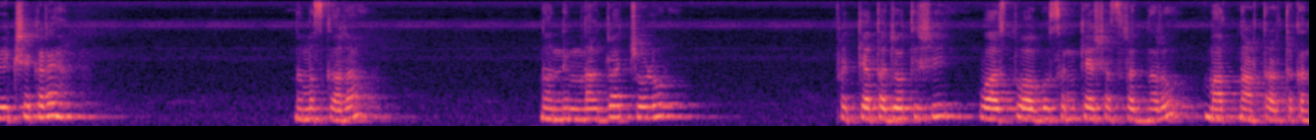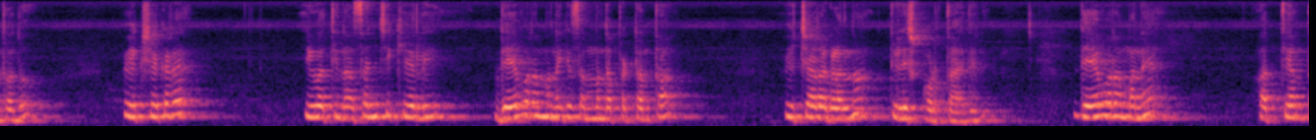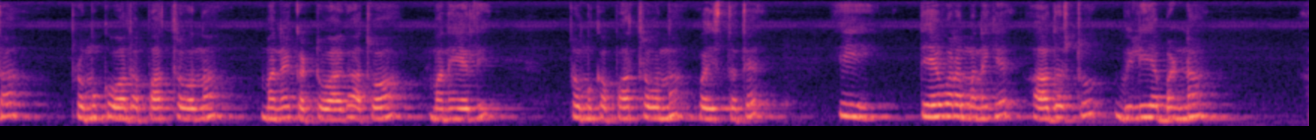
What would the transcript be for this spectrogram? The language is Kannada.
ವೀಕ್ಷಕರೇ, ನಮಸ್ಕಾರ. ನಾನು ನಿಮ್ಮ ನಾಗರಾಜ್ ಚೋಳು, ಪ್ರಖ್ಯಾತ ಜ್ಯೋತಿಷಿ, ವಾಸ್ತು ಹಾಗೂ ಸಂಖ್ಯಾಶಾಸ್ತ್ರಜ್ಞರು ಮಾತನಾಡ್ತಾ ಇರ್ತಕ್ಕಂಥದ್ದು. ವೀಕ್ಷಕರೇ, ಇವತ್ತಿನ ಸಂಚಿಕೆಯಲ್ಲಿ ದೇವರ ಮನೆಗೆ ಸಂಬಂಧಪಟ್ಟಂಥ ವಿಚಾರಗಳನ್ನು ತಿಳಿಸ್ಕೊಡ್ತಾ ಇದ್ದೀನಿ. ದೇವರ ಮನೆ ಅತ್ಯಂತ ಪ್ರಮುಖವಾದ ಪಾತ್ರವನ್ನು ಮನೆ ಕಟ್ಟುವಾಗ ಅಥವಾ ಮನೆಯಲ್ಲಿ ಪ್ರಮುಖ ಪಾತ್ರವನ್ನು ವಹಿಸ್ತದೆ ಈ ದೇವರ ಮನೆಗೆ ಆದಷ್ಟು ಬಿಳಿಯ ಬಣ್ಣ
